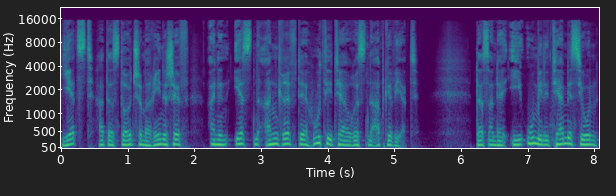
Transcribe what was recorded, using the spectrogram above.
Jetzt hat das deutsche Marineschiff einen ersten Angriff der Houthi-Terroristen abgewehrt. Das an der EU-Militärmission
